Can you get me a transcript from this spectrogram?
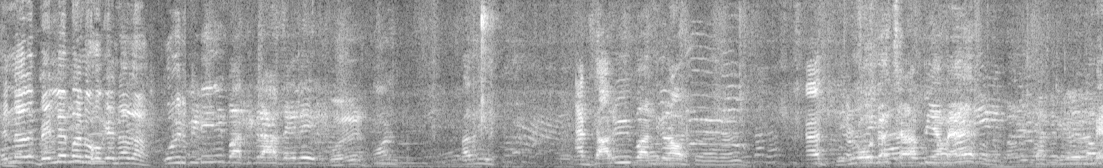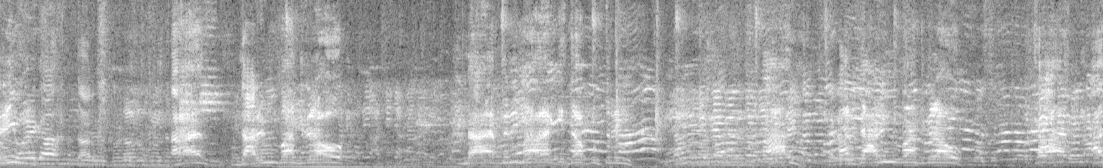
ਇਹਨਾਂ ਦੇ ਵਿਹਲੇਪਨ ਹੋ ਗਿਆ ਇਹਨਾਂ ਦਾ। ਕੋਈ ਪੀੜੀ ਨਹੀਂ ਬੰਦ ਕਰਾ ਸਕਦੇ। ਹੁਣ ਅਸੀਂ ਅਦਾਰੂ ਵੀ ਬੰਦ ਕਰਾਓ। ਅਹ ਰੋਜ਼ ਦਾ ਸ਼ਰਾਬੀਆਂ ਮੈਂ। ਮੇਰੀ ਹੋਏਗਾ ਆ ਦਾਰੂ ਵੀ ਬੰਦ ਕਰਾਓ। ਮੈਂ ਮੇਰੀ ਮਾਂ ਕਿਦਾਂ ਪੁੱਤਰੀ ਆ ਦਾਰੂ ਵੀ ਬੰਦ ਕਰਾਓ ਆ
